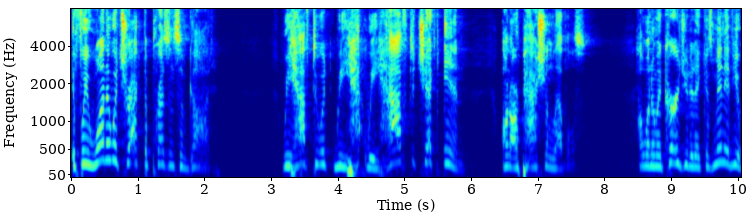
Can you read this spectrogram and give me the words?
If we want to attract the presence of God, we have to, we, ha- we have to check in on our passion levels. I want to encourage you today because many of you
